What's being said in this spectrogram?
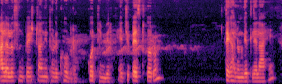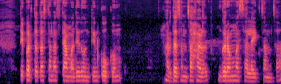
आलं लसूण पेस्ट आणि थोडी खोबरं कोथिंबीर याची पेस्ट करून ते घालून घेतलेलं आहे. ते परतत असतानाच त्यामध्ये दोन तीन कोकम अर्धा चमचा हळद गरम मसाला एक चमचा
